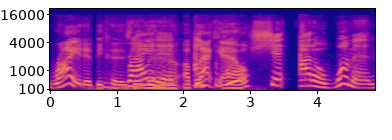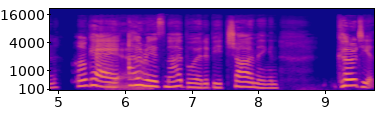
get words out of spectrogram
Rioted because rioted they let a, a black gal shit at a woman Okay, yeah. I raised my boy to be charming and courteous.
